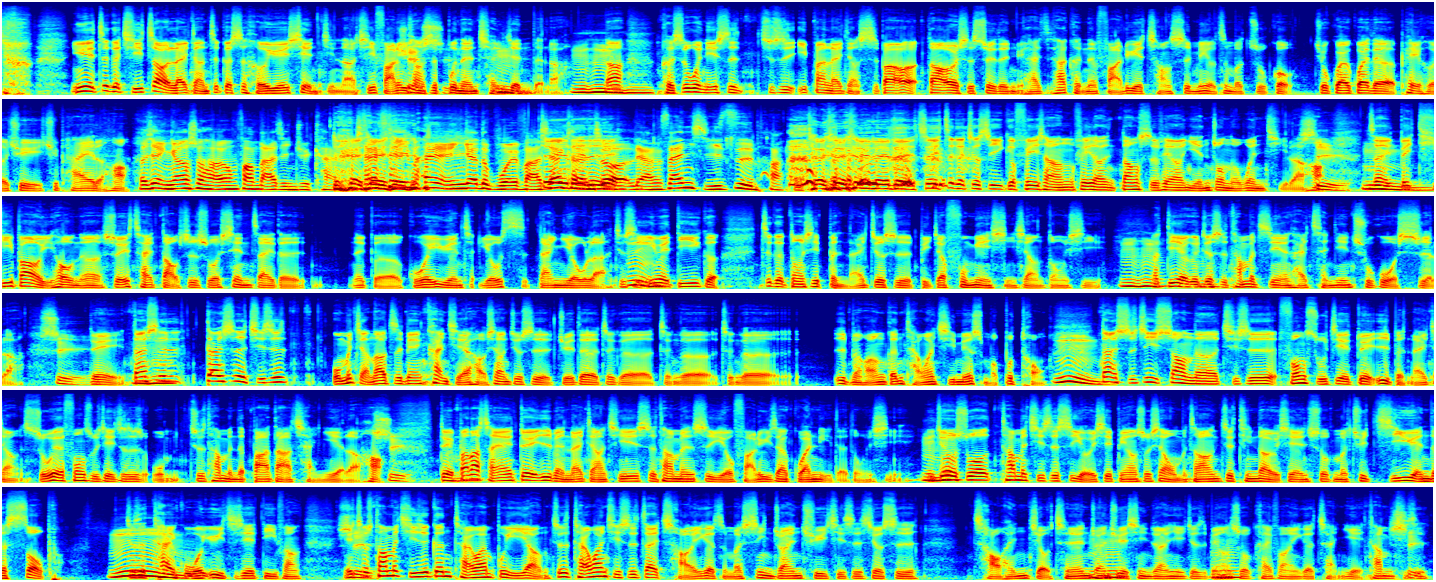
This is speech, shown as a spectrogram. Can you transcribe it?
因为这个其实照理来讲，这个是合约陷阱啦，其实法律上是不能承认的啦。嗯，那可是问题是，就是一般来讲，十八到二十岁的女孩子，她可能法律的常识没有这么足够，就乖乖的配合去去拍了哈。而且你刚刚说还用放大镜去看，对对对，一般人应该都不会发现，可能只有两三级字吧。对对对对对，所以这个就是一个非常非常当时非常严重的问题了哈。在被踢爆以后呢，所以才导致说现在的。那个国会议员由此担忧了，就是因为第一个，这个东西本来就是比较负面形象的东西，嗯，那第二个就是他们之前还曾经出过事了，是。对，但是但是其实我们讲到这边看起来好像就是觉得这个整个整个。日本好像跟台湾其实没有什么不同，嗯，但实际上呢，其实风俗界对日本来讲，所谓的风俗界就是我们就是他们的八大产业了哈，是。对八大产业对日本来讲，其实是他们是有法律在管理的东西，也就是说，他们其实是有一些，比方说像我们常常就听到有些人说什么去吉原的 SOAP，就是泰国浴这些地方，也就是他们其实跟台湾不一样，就是台湾其实在炒一个什么性专区，其实就是炒很久，成人专区的性专区，就是比方说开放一个产业，他们其实。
